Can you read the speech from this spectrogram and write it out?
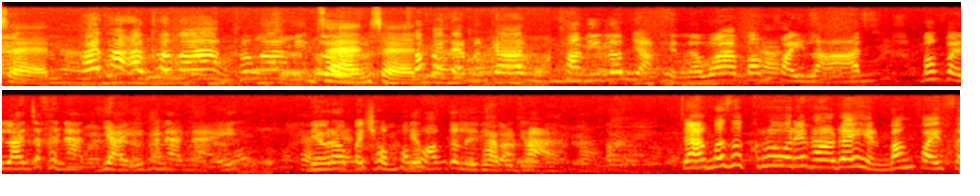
แสนค่ะถ้าถ้าอันข้างล่างข้างล่างนี่คือแสนแสน บ้างไฟแสนเหมือนกันคราวนี้เริ่มอยากเห็นแล้วว่าบ้างไฟล้านบ้างไฟล้านจะขนาดใหญ่ขนาดไหนค่ะเดี๋ยวเราไปชมพร้อมๆกันเลยดีกพาไปว่าดูค่ะ ค่ะ จากเมื่อสักครู่นะคะเราได้เห็นบั้งไฟแส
